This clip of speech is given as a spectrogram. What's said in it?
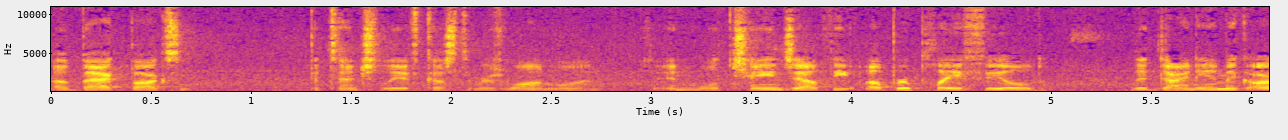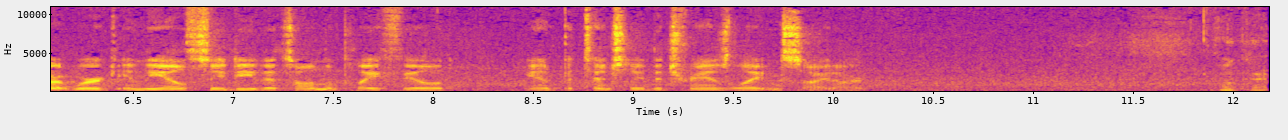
a back box, potentially if customers want one. And we'll change out the upper playfield, the dynamic artwork in the LCD that's on the playfield, and potentially the translite and side art. Okay,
